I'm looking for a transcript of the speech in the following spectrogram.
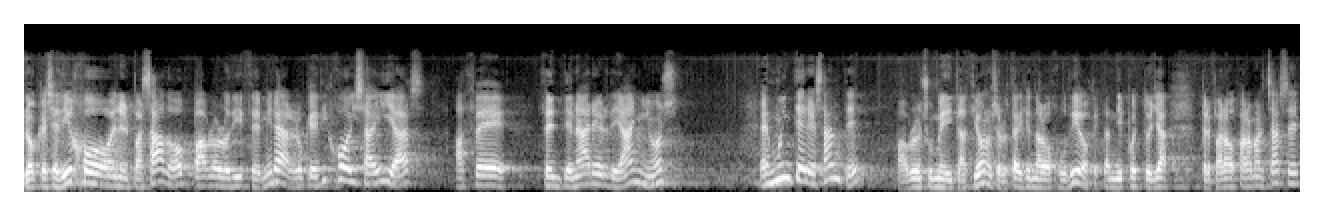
Lo que se dijo en el pasado, Pablo lo dice, mira, lo que dijo Isaías hace centenares de años es muy interesante. Pablo en su meditación se lo está diciendo a los judíos que están dispuestos ya, preparados para marcharse.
